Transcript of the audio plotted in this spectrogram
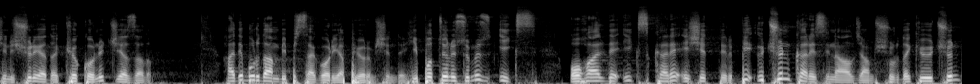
Şimdi şuraya da kök 13 yazalım. Hadi buradan bir Pisagor yapıyorum şimdi. Hipotenüsümüz x. O halde x kare eşittir. Bir 3'ün karesini alacağım. Şuradaki 3'ün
